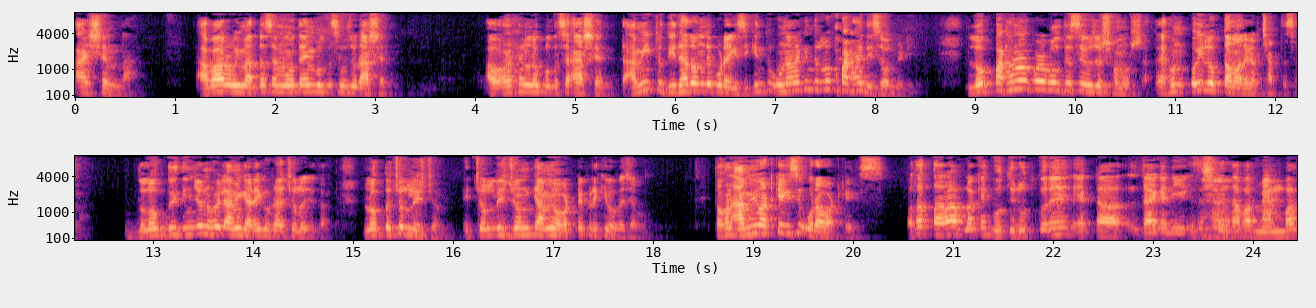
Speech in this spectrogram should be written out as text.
আসেন না। আবার ওই মাদ্রাসার মতো আমি বলতেছি হুজুর আসেন। আবার অনেকখানে লোক বলতেছে আসেন। তা আমি একটু দ্বিধাদ্বন্দ্বে পড়ে গেছি কিন্তু ওনারা কিন্তু লোক পাঠাই দিছে অলরেডি লোক পাঠানোর পরে বলতেছে হুজুর সমস্যা। এখন ওই লোক তো আমার কাছে ছাড়তেছে না। লোক দুই তিনজন হইলে আমি গাড়ি ঘোড়ায় চলে যেতাম। লোক তো চল্লিশ জন। এই চল্লিশ জনকে আমি ওভারটেক করে কীভাবে যাব? তখন আমিও আটকে গেছি ওরাও আটকে গেছে। অর্থাৎ তারা আপনাকে গতিরোধ করে একটা জায়গা নিয়ে গেছে হ্যাঁ। সেখানে আবার মেম্বার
